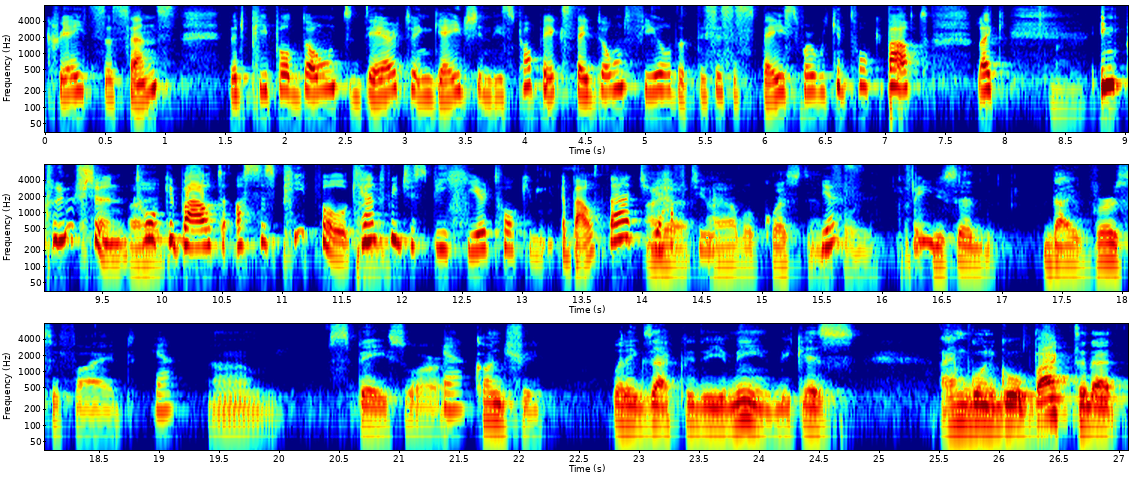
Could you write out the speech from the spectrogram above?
creates a sense that people don't dare to engage in these topics. They don't feel that this is a space where we can talk about, like. Mm inclusion talk about us as people can't we just be here talking about that you I, have to i have a question yes, for you please. you said diversified yeah. um, space or yeah. country what exactly do you mean because i am going to go back to that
